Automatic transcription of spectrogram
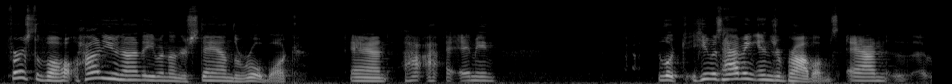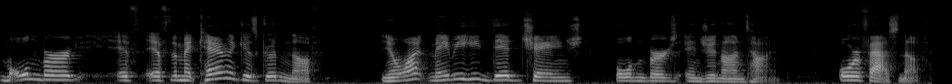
First of all, how do you not even understand the rule book? And I, I mean, look, he was having engine problems, and uh, Oldenburg, if if the mechanic is good enough, you know what? Maybe he did change Oldenburg's engine on time or fast enough.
